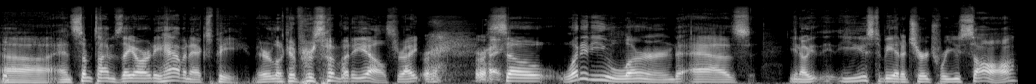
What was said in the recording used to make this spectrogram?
uh, and sometimes they already have an XP. They're looking for somebody else, right? Right. right. So, what have you learned as you know, you used to be at a church where you saw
